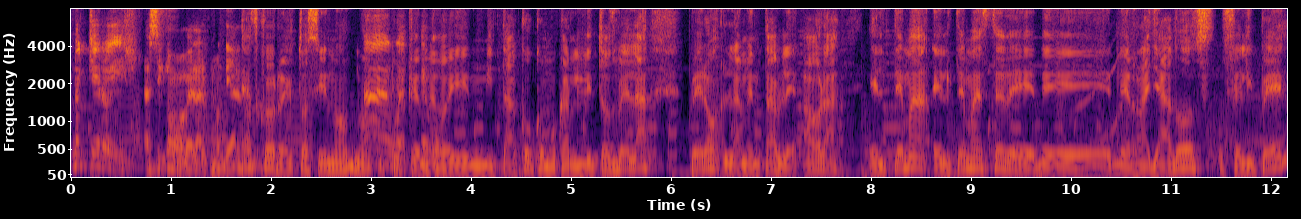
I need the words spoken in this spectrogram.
no quiero ir. Así como vela al mundial, ¿no? Es correcto, así no, ¿no? Ah, Porque me doy mi taco como Carlitos Vela, pero lamentable. Ahora, el tema, el tema este de, de, de rayados, Felipe,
